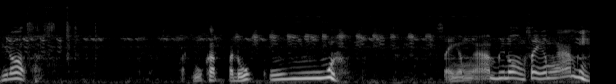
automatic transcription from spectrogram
พี่น้องปลาดุกครับปลาดุกอู้ใส่งามๆพี่น้องใส่งามๆนี่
